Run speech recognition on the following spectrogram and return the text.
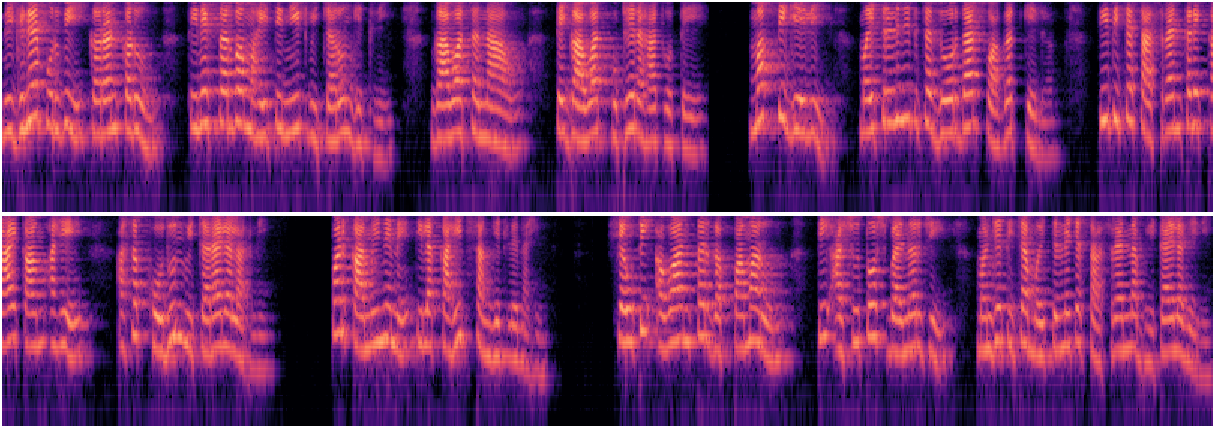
निघण्यापूर्वी करणकडून तिने सर्व माहिती नीट विचारून घेतली. गावाचं नाव ते गावात कुठे राहत होते? मग ती गेली. मैत्रिणीने तिचं जोरदार स्वागत केलं. ती तिच्या सासऱ्यांकडे काय काम आहे असं खोदून विचारायला लागली. पण कामिनीने तिला काहीच सांगितले नाही. शेवटी अवांतर गप्पा मारून ती आशुतोष बॅनर्जी म्हणजे तिच्या मैत्रिणीच्या सासऱ्यांना भेटायला गेली.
